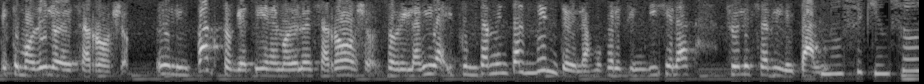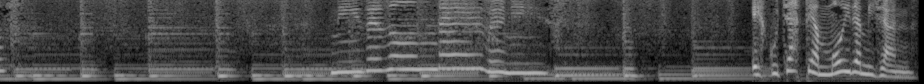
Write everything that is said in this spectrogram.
este modelo de desarrollo. El impacto que tiene el modelo de desarrollo sobre la vida y fundamentalmente de las mujeres indígenas suele ser letal. No sé quién sos, ni de dónde Escuchaste a Moira Millán,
